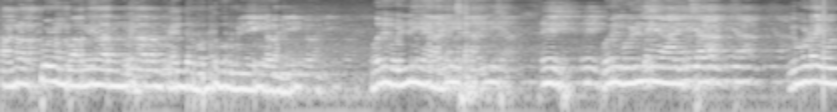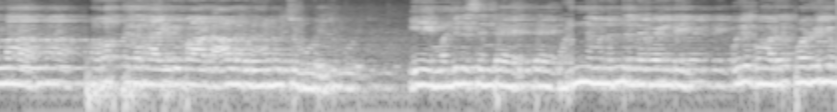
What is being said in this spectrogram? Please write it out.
തങ്ങൾ എപ്പോഴും പറയാറുണ്ട് എന്റെ പുത്തുകുമിനികളെ ഒരു വെള്ളിയാഴ്ച ഒരു വെള്ളിയാഴ്ച ഇവിടെയുള്ള പ്രവർത്തകരായ ഒരുപാട് ആളുകൾ ഒരുമിച്ചു കൂടി. ഈ മജ്ലിസിന്റെ ഉന്നമനത്തിന് വേണ്ടി ഒരുപാട് പഴയും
